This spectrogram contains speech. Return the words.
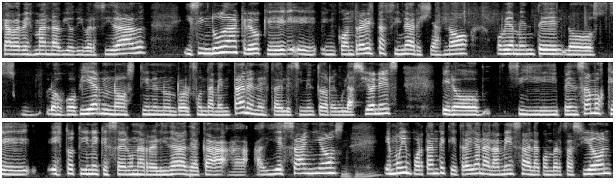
cada vez más la biodiversidad y sin duda creo que eh, encontrar estas sinergias, ¿no? Obviamente los, los gobiernos tienen un rol fundamental en el establecimiento de regulaciones, pero si pensamos que esto tiene que ser una realidad de acá a, 10 años, es muy importante que traigan a la mesa de la conversación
